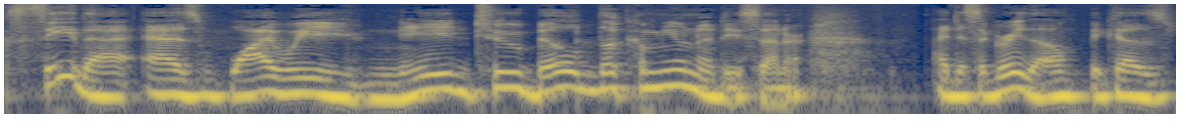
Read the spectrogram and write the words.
see that as why we need to build the community center. I disagree though because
